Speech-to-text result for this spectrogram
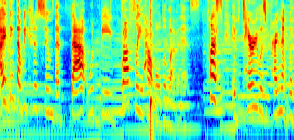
I think that we could assume that that would be roughly how old Eleven is. Plus, if Terry was pregnant with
